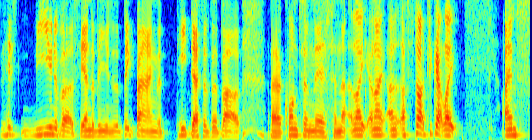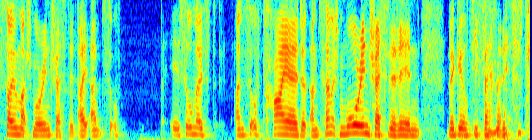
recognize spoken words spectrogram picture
his the universe, the end of the uni- the Big Bang, the heat death of the blah, uh, quantum this and that. Like, and I- I've started to get like, I am so much more interested. I, I'm sort of it's almost I'm sort of tired. I'm so much more interested in the guilty feminist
